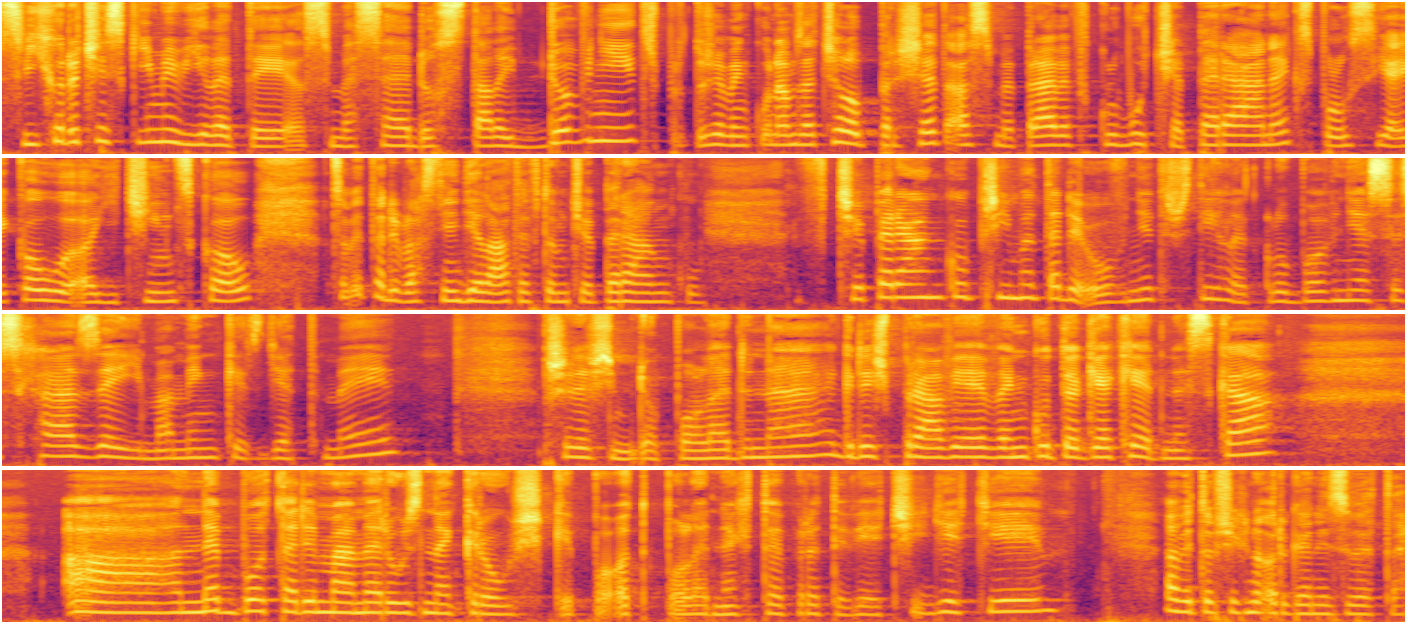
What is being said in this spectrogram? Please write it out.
S východočeskými výlety jsme se dostali dovnitř, protože venku nám začalo pršet a jsme právě v klubu Čeperánek spolu s Jajkou Jičínskou. Co vy tady vlastně děláte v tom Čeperánku? V Čeperánku přímo tady uvnitř téhle klubovně se scházejí maminky s dětmi, především dopoledne, když právě je venku tak, jak je dneska. A nebo tady máme různé kroužky po odpolednech, to je pro ty větší děti. A vy to všechno organizujete?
